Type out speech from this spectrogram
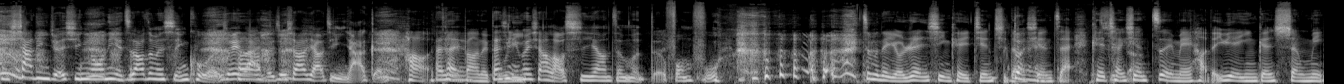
你 下定决心哦，你也知道这么辛苦了，所以来了就是要咬紧牙根。好，太棒的，但是你会像老师一样这么的丰富，这么的有韧性，可以坚持到现在，可以呈现最美好的乐音跟生命。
